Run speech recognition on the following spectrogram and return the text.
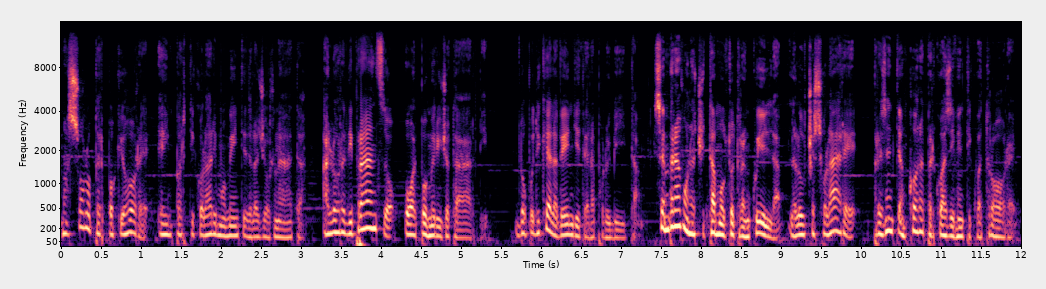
ma solo per poche ore e in particolari momenti della giornata, all'ora di pranzo o al pomeriggio tardi. Dopodiché la vendita era proibita. Sembrava una città molto tranquilla, la luce solare presente ancora per quasi 24 ore.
